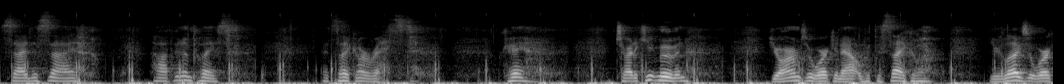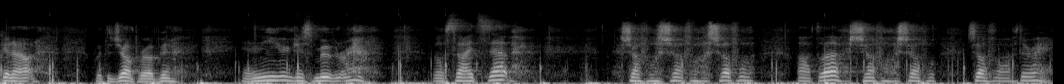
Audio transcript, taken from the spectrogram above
side to side, hopping in place. It's like our rest. Okay? Try to keep moving. Your arms are working out with the cycle. Your legs are working out with the jump roping. And then you're just moving around. Little side step. Shuffle, shuffle, shuffle off the left, shuffle, shuffle, shuffle off the right.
